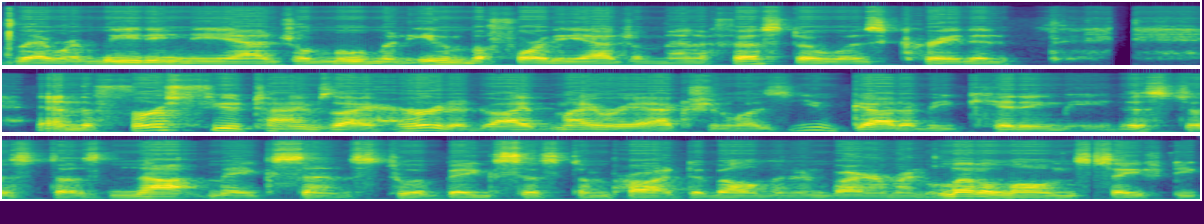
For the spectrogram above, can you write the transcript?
that were leading the Agile movement, even before the Agile Manifesto was created. And the first few times I heard it, I, my reaction was, you've got to be kidding me. This just does not make sense to a big system product development environment, let alone safety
